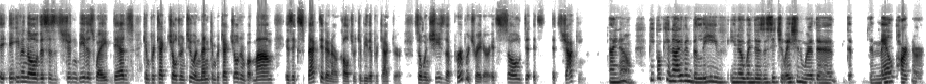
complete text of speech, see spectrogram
even though this is shouldn't be this way dads can protect children too and men can protect children but mom is expected in our culture to be the protector. So when she's the perpetrator it's so it's it's shocking. I know. People cannot even believe you know when there's a situation where the the, the male partner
